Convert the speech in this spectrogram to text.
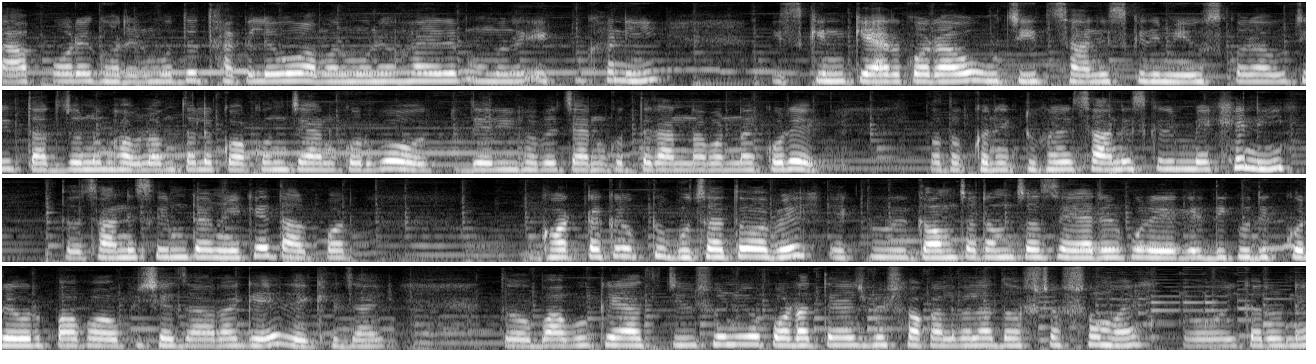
তাপ পড়ে ঘরের মধ্যে থাকলেও আমার মনে হয় মানে একটুখানি স্কিন কেয়ার করাও উচিত সানস্ক্রিন ইউজ করা উচিত। তার জন্য ভাবলাম তাহলে কখন চান করব? একটু দেরি হবে চান করতে রান্না বান্না করে। ততক্ষণ একটুখানি সানস্ক্রিন মেখে নিই। তো সানস্ক্রিনটা মেখে তারপর ঘরটাকে একটু গুছাতে হবে। একটু গামছা টামছা চেয়ারের উপরে এদিক ওদিক করে ওর পাপা অফিসে যাওয়ার আগে রেখে যায়। তো বাবুকে আজ টিউশনিও পড়াতে আসবে সকালবেলা দশটার সময়। তো ওই কারণে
